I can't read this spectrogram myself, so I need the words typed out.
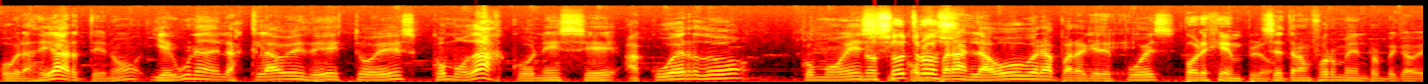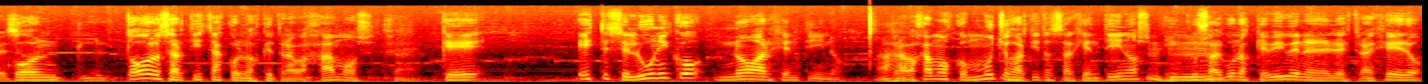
obras de arte, ¿no? Y alguna de las claves de esto es cómo das con ese acuerdo, cómo es Nosotros- si compras la obra para que después Por ejemplo, se transforme en rompecabezas. con todos los artistas con los que trabajamos, Sí. que este es el único no argentino. Ajá. Trabajamos con muchos artistas argentinos, incluso algunos que viven en el extranjero,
